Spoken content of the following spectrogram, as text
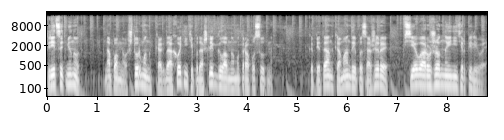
«Тридцать минут», — напомнил штурман, когда охотники подошли к головному трапу судна. Капитан, команда и пассажиры все вооруженные и нетерпеливые.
